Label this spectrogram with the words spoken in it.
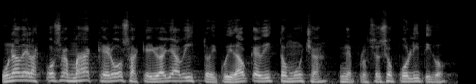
Una de las cosas más asquerosas que yo haya visto, y cuidado que he visto muchas en el proceso político,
